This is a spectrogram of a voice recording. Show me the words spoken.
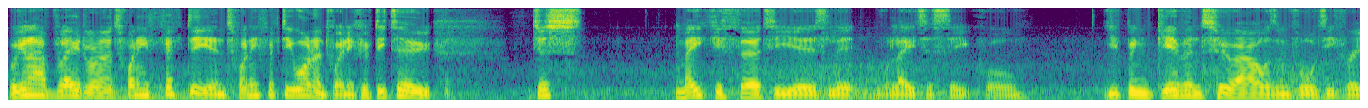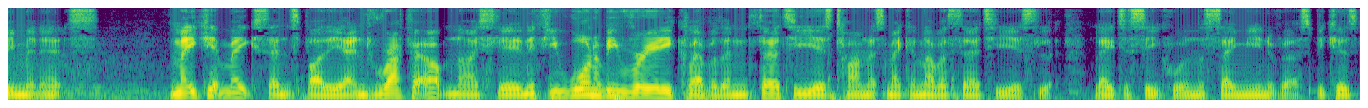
We're going to have Blade Runner 2050 and 2051 and 2052. Just make your 30 years later sequel. You've been given two hours and 43 minutes. Make it make sense by the end. Wrap it up nicely. And if you want to be really clever, then in 30 years' time, let's make another 30 years later sequel in the same universe. Because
